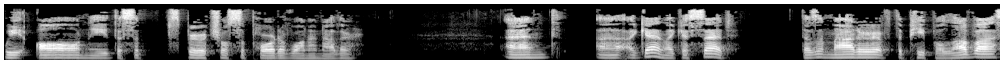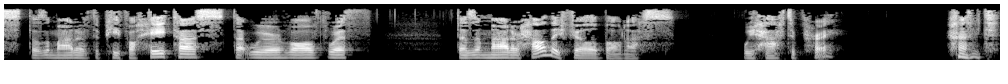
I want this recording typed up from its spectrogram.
we all need the su- spiritual support of one another. And uh, again, like I said, doesn't matter if the people love us, doesn't matter if the people hate us that we're involved with, doesn't matter how they feel about us. We have to pray. And,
